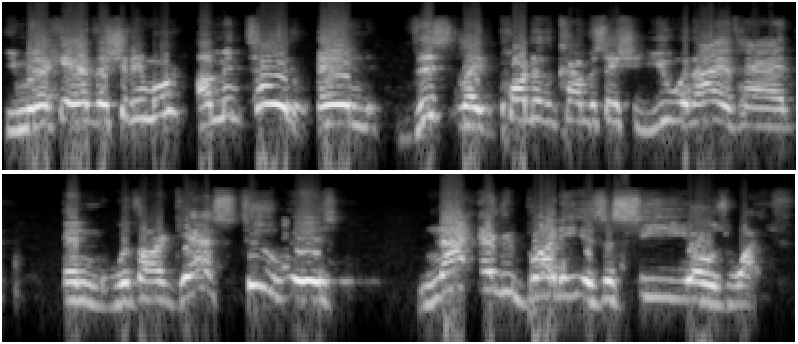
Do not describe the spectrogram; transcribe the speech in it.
you mean I can't have that shit anymore? I'm entitled. And this, like, part of the conversation you and I have had, and with our guests too, is not everybody is a CEO's wife.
